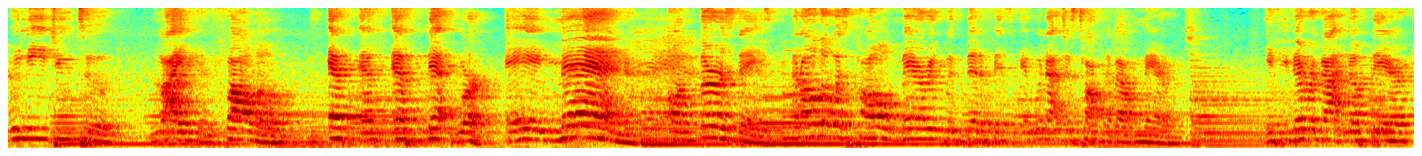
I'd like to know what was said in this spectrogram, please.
we need you to like and follow the FFF Network. Amen. On Thursdays. And although it's called Married with Benefits, and we're not just talking about marriage. If you've ever gotten up there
